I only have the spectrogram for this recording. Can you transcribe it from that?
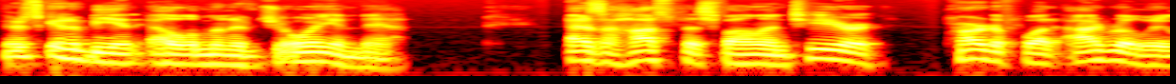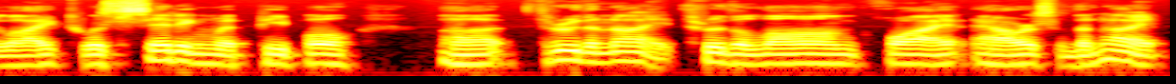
there's going to be an element of joy in that. As a hospice volunteer, part of what I really liked was sitting with people uh, through the night, through the long, quiet hours of the night.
